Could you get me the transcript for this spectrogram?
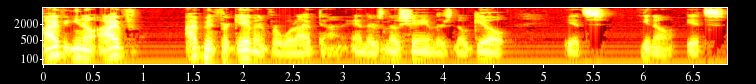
I've, you know, I've, I've been forgiven for what I've done and there's no shame, there's no guilt. It's, you know, it's,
